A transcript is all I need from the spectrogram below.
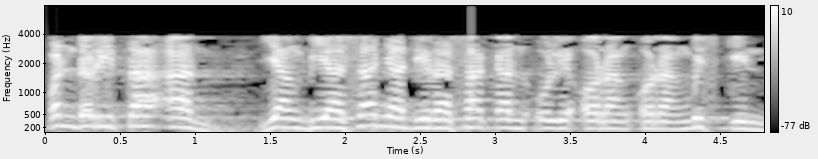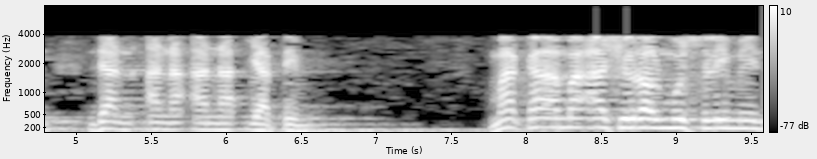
penderitaan yang biasanya dirasakan oleh orang-orang miskin dan anak-anak yatim. Maka ma'asyiral muslimin,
